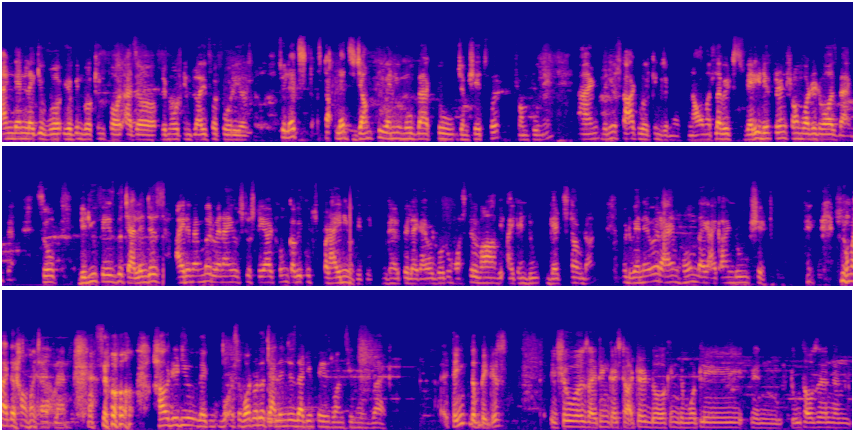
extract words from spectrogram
and then like you work you've been working for as a remote employee for four years so let's let let's jump to when you move back to Jamshedpur from Pune and when you start working remote. Now matlab it's very different from what it was back then. So did you face the challenges? I remember when i used to stay at home kabhi kuch padhai nahi hoti thi ghar pe. Like i would go to hostel wahan i can do get stuff done. But whenever i am home like i can't do shit. No matter how much yeah. i plan so how did you like so what were the challenges that you faced once you moved back? I think the biggest issue was i think i started working remotely in 2000 and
